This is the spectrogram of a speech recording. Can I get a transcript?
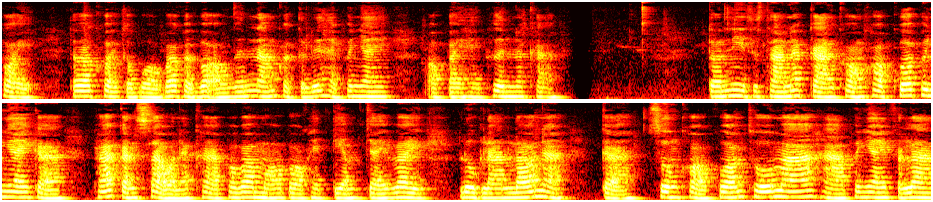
ข่อย แต่ว่าข่อยก็บอกว่าข่อยบ่เอาเงินน้ำข่อยก็เลยให้พ่อใหญ่เอาไปให้เพิ่นนะคะ ตอนนี้สถานการณ์ของครอบครัวพ่อใหญ่ก็พากันเศร้านะคะ เพราะว่าหมอบอกให้เตรียมใจไว้ ลูกหลานแล้วน่ะก็ส่งขอความโทรมาหาพ่อใหญ่ฝรั่ง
